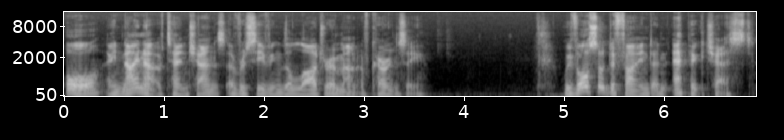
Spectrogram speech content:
or a 9 out of 10 chance of receiving the larger amount of currency. We've also defined an epic chest.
